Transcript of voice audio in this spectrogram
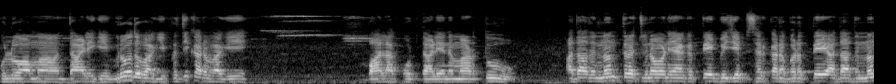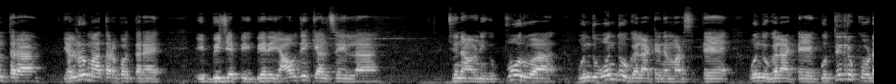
ಪುಲ್ವಾಮಾ ದಾಳಿಗೆ ವಿರೋಧವಾಗಿ, ಪ್ರತೀಕಾರವಾಗಿ ಬಾಲಾಕೋಟ್ ದಾಳಿಯನ್ನು ಮಾಡ್ತು. ಅದಾದ ನಂತರ ಚುನಾವಣೆ ಆಗುತ್ತೆ, ಬಿಜೆಪಿ ಸರ್ಕಾರ ಬರುತ್ತೆ. ಅದಾದ ನಂತರ ಎಲ್ಲರೂ ಮಾತಾಡ್ಕೋತಾರೆ ಈ ಬಿಜೆಪಿ ಬೇರೆ ಯಾವುದೇ ಕೆಲಸ ಇಲ್ಲ. ಚುನಾವಣೆಗೂ ಪೂರ್ವ ಒಂದು ಒಂದು ಗಲಾಟೆನ ಮಾಡಿಸುತ್ತೆ. ಒಂದು ಗಲಾಟೆ ಗೊತ್ತಿದ್ರೂ ಕೂಡ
